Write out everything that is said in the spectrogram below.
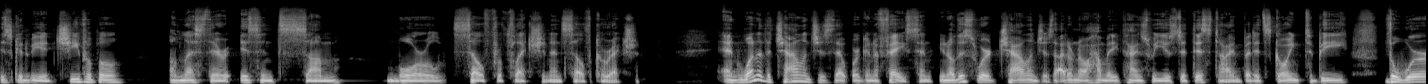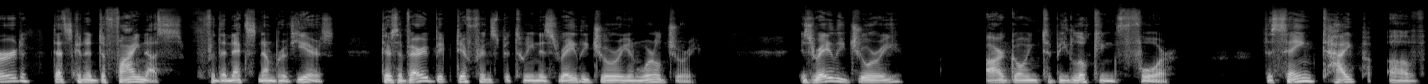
is going to be achievable unless there isn't some moral self reflection and self correction. And one of the challenges that we're going to face, and you know, this word challenges, I don't know how many times we used it this time, but it's going to be the word that's going to define us for the next number of years. There's a very big difference between Israeli Jewry and world Jewry. Israeli Jewry are going to be looking for the same type of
